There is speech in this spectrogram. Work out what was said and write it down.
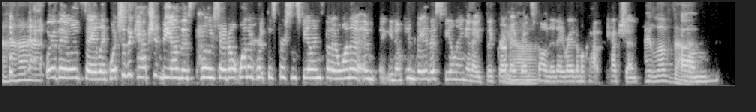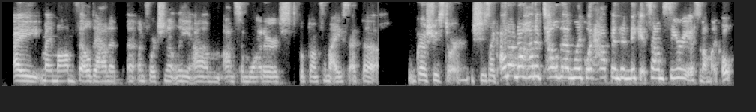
Or they would say like what should the caption be on this post? I don't want to hurt this person's feelings but i want to um, you know convey this feeling. And i like grab yeah. my friend's phone and i write them a cap- caption. I love that. Um i my mom fell down at, uh, unfortunately um on some water slipped on some ice at the grocery store. She's like i don't know how to tell them like what happened and make it sound serious. And i'm like oh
